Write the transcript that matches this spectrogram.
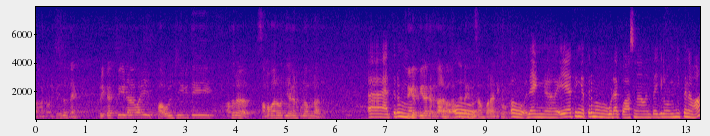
අහන්න ඕන කියලා දැන් ක්‍රිකට් ක්‍රීඩාවයි පවුල් ජීවිතේ අතර සමබරව තියාගන්න පුළුවන් වුණාද සම්ප්‍රදායික ඔව් දැන් ඒ අතින් ඇතරම ගොඩක් වාසනාවන්තයි කියලා මම හිතනවා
